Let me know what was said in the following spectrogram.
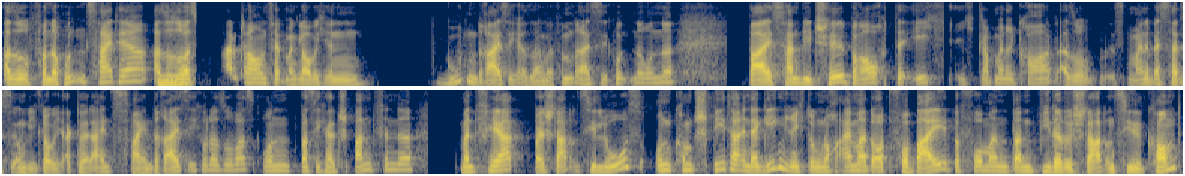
also, von der Rundenzeit her. Also, so Mhm. was wie Primetown fährt man, glaube ich, in guten 30, also, sagen wir 35 Sekunden 'ne Runde. Bei Sun Beach Hill brauchte ich ich glaube, mein Rekord also, ist meine Bestzeit ist irgendwie, glaube ich, aktuell 1,32 oder so was. Und was ich halt spannend finde, man fährt bei Start und Ziel los und kommt später in der Gegenrichtung noch einmal dort vorbei, bevor man dann wieder durch Start und Ziel kommt.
